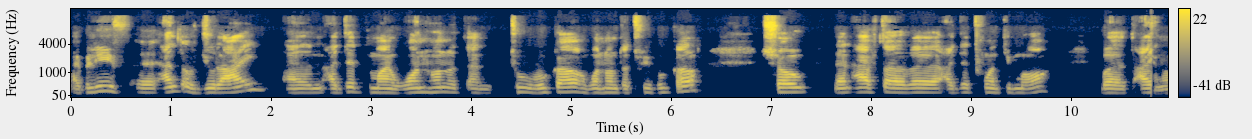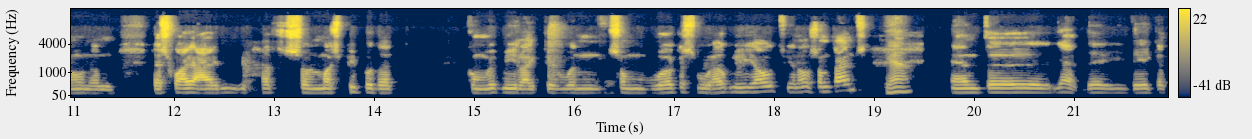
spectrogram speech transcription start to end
I believe, uh, end of July, and I did my 102 Wuka, 103 Wuka. So then after uh, I did 20 more, but I, you know, and that's why I have so much people that come with me, like uh, when some workers who help me out, you know, sometimes. Yeah. and uh, yeah, they they get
